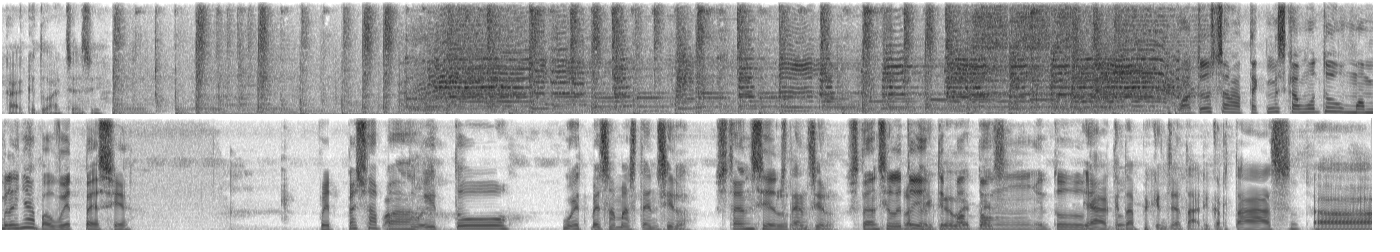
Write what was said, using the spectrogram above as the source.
kayak gitu aja sih. Waktu itu secara teknis kamu tuh memilihnya apa? Weight pass ya? Weight pass apa? Waktu itu weight pass sama stencil. Stensil. Stensil. Stensil itu Lebih yang dipotong itu. Ya kita bikin cetak di kertas eh,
